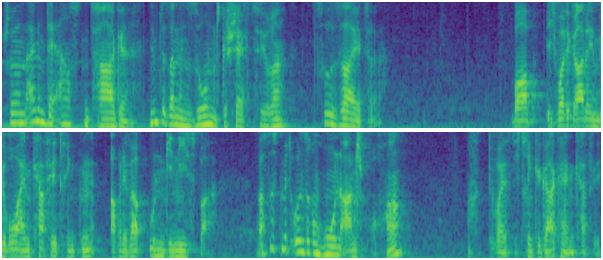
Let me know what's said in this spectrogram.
Schon an einem der ersten Tage nimmt er seinen Sohn und Geschäftsführer zur Seite. Bob, ich wollte gerade im Büro einen Kaffee trinken, aber der war ungenießbar. Was ist mit unserem hohen Anspruch, hm? Du weißt, ich trinke gar keinen Kaffee.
